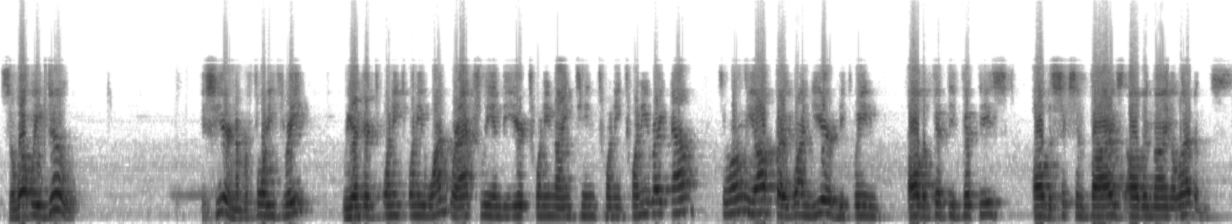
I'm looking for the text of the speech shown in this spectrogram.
So what we do is here, number 43. We enter 2021. We're actually in the year 2019-2020 right now. So we're only off by one year between all the 50-50s, all the 6 and 5s, all the 9-11s.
